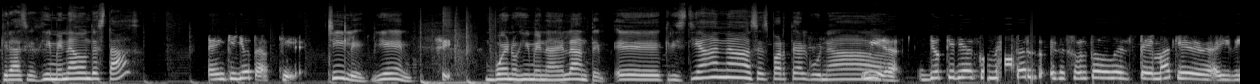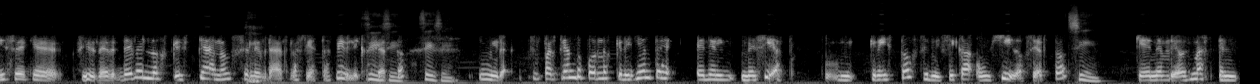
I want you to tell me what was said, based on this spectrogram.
Gracias. Jimena, ¿dónde estás? En Quillota, Chile. Chile, bien. Sí. Bueno, Jimena, adelante. Eh, ¿Cristiana? ¿Haces parte de alguna...? Mira, yo quería comentar sobre todo el tema que ahí dice que si de- deben los cristianos celebrar las fiestas bíblicas, Sí, ¿cierto? sí, sí. Mira, partiendo por los creyentes en el Mesías, Cristo significa ungido, ¿cierto? Sí. Que en hebreo es más el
